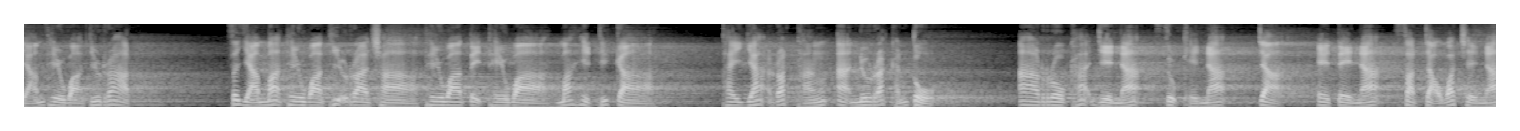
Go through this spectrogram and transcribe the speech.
ยามเทวาธิราช สยามเทวาธิราชา เทวาติเทวา มหิทธิกาไทยรัตถังอนุรักขันตุ อาโรคะเยนะ สุเขนะจะ เอเตนะ สัจจวัชเชนะ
